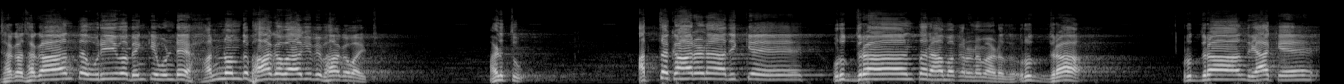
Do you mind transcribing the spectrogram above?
ಧಗಧಗ ಅಂತ ಉರಿಯುವ ಬೆಂಕಿ ಉಂಡೆ ಹನ್ನೊಂದು ಭಾಗವಾಗಿ ವಿಭಾಗವಾಯಿತು. ಅಳಿತು. ಅತ್ತ ಕಾರಣ ಅದಕ್ಕೆ ರುದ್ರ ಅಂತ ನಾಮಕರಣ ಮಾಡೋದು. ರುದ್ರ. ರುದ್ರ ಅಂದ್ರೆ ಯಾಕೆ?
